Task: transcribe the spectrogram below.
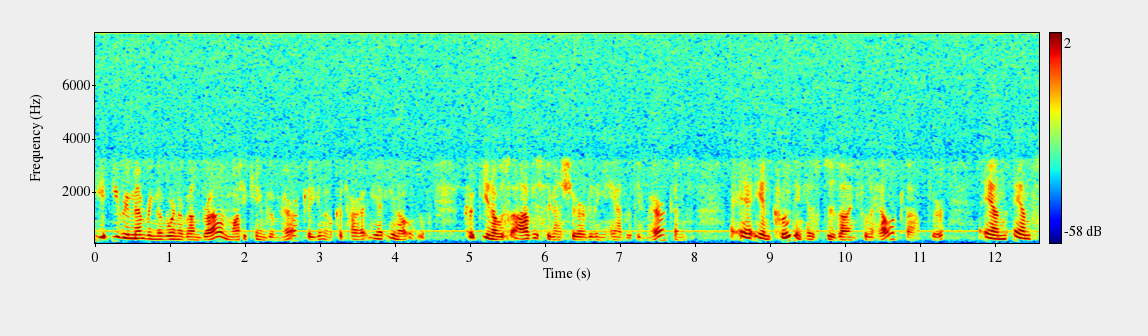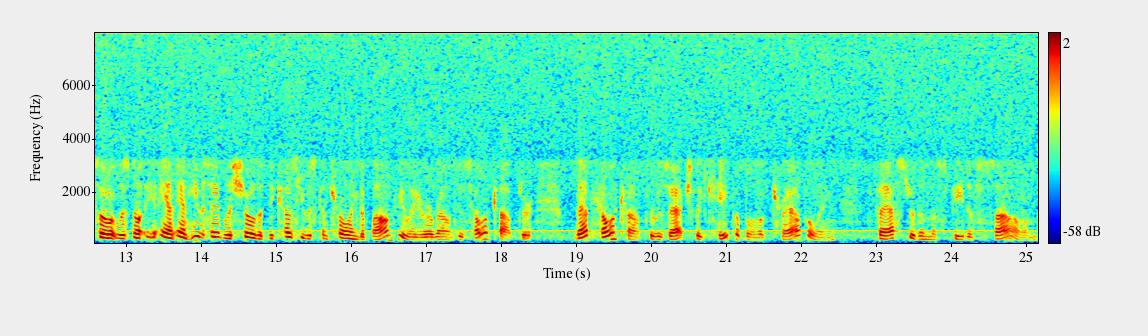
you, you remembering that Wernher von Braun once he came to America, you know, could you know, could you know was obviously going to share everything he had with the Americans, including his design for the helicopter, and and so it was no, and, and he was able to show that because he was controlling the boundary layer around his helicopter, that helicopter was actually capable of traveling faster than the speed of sound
